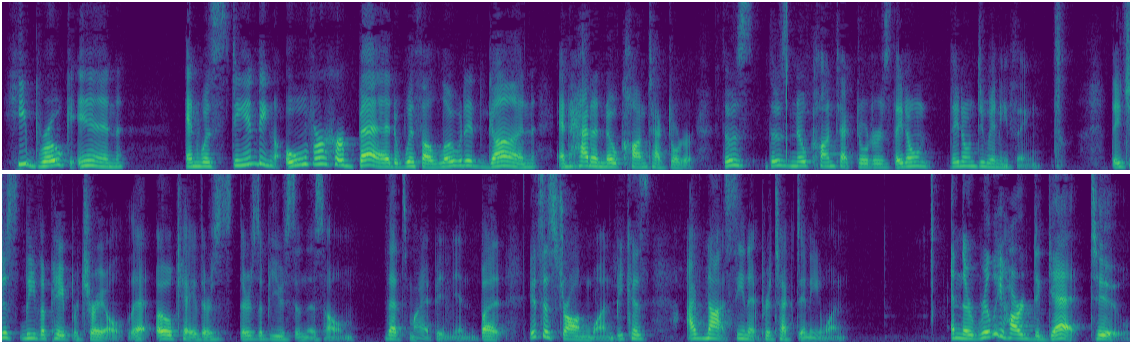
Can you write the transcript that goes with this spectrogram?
He broke in and was standing over her bed with a loaded gun and had a no contact order. Those those no contact orders, they don't they don't do anything. They just leave a paper trail that okay, there's there's abuse in this home. That's my opinion, but it's a strong one because I've not seen it protect anyone. And they're really hard to get too.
